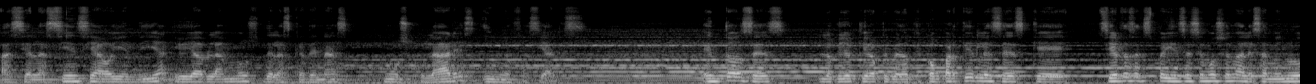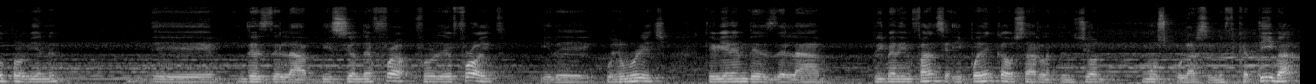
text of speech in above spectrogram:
hacia la ciencia hoy en día y hoy hablamos de las cadenas musculares y miofaciales. Entonces, lo que yo quiero primero que compartirles es que Ciertas experiencias emocionales a menudo provienen eh, desde la visión de Freud, y de Wilhelm Rich, que vienen desde la primera infancia y pueden causar la tensión muscular significativa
